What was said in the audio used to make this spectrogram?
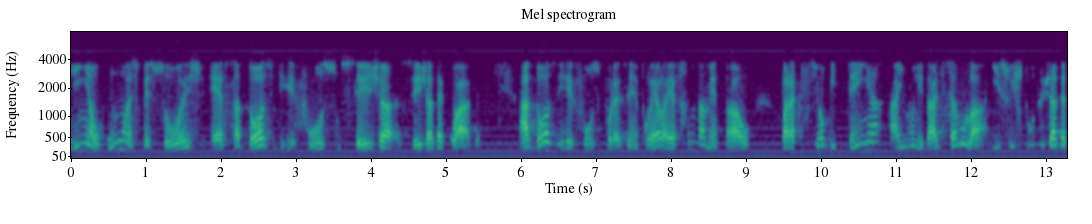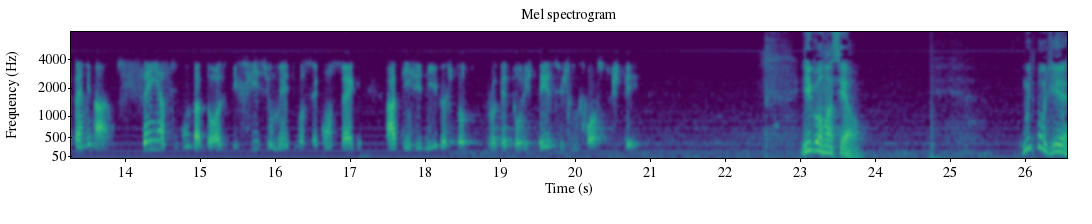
em algumas pessoas essa dose de reforço seja, seja adequada. A dose de reforço, por exemplo, ela é fundamental para que se obtenha a imunidade celular. Isso estudos já determinaram. Sem a segunda dose, dificilmente você consegue atingir níveis protetores desses linfócitos T. Igor Maciel. Muito bom dia.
